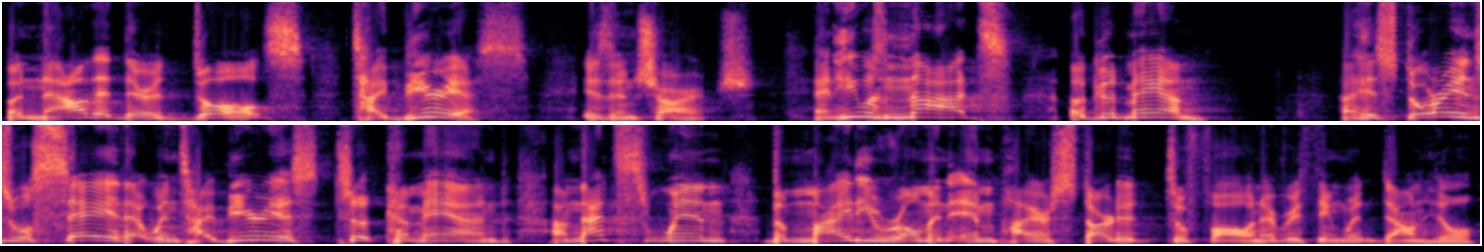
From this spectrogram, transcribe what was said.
But now that they're adults, Tiberius is in charge. And he was not a good man. Uh, historians will say that when Tiberius took command, um, that's when the mighty Roman Empire started to fall and everything went downhill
